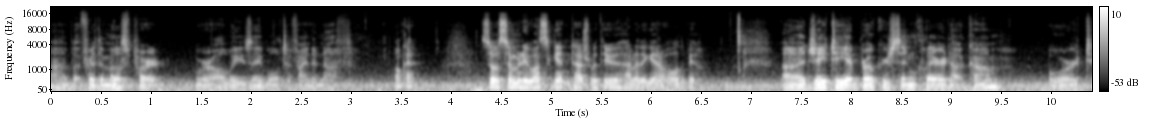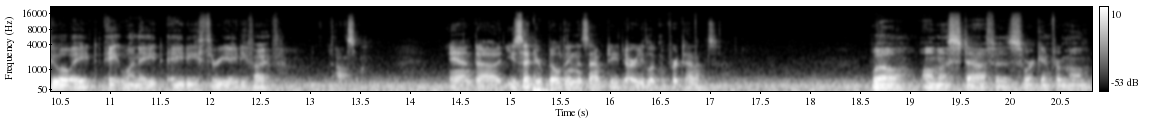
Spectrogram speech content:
Uh, but for the most part, we're always able to find enough. Okay. So, if somebody wants to get in touch with you, how do they get a hold of you? Uh, JT at brokersinclair.com or 208 818 8385. Awesome. And uh, you said your building is empty. Are you looking for tenants? Well, all my staff is working from home.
